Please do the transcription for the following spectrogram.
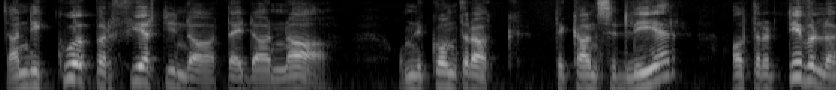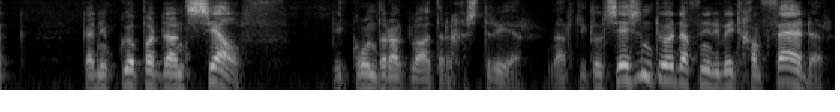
dan die koper 14 dae tyd daarna om die kontrak te kanselleer Alternatiefelik kan die koper dan self die kontrak laat registreer. In artikel 26 van die wet gaan verder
